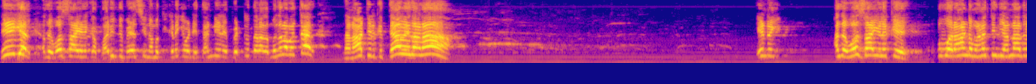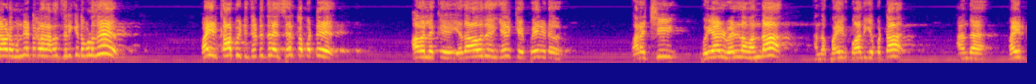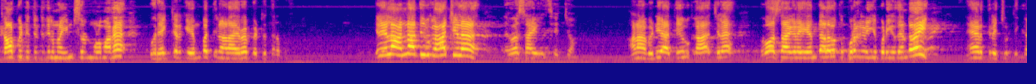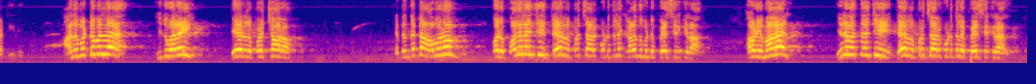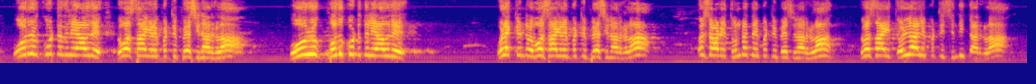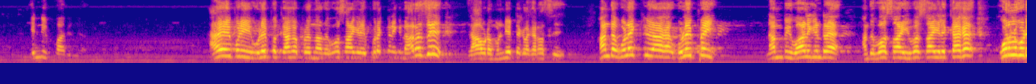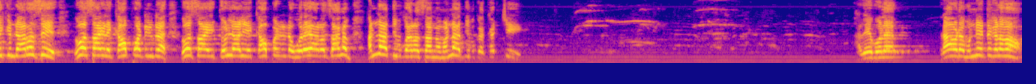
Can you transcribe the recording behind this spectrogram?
நீங்கள் அந்த விவசாயிகளுக்கு பரிந்து பேசி நமக்கு கிடைக்க வேண்டிய தண்ணீரை பெற்று தராத முதலமைச்சர் இந்த நாட்டிற்கு தேவைதானா? இன்றைக்கு அந்த விவசாயிகளுக்கு ஒவ்வொரு ஆண்டும் அனைத்து இந்திய அண்ணா திராவிட முன்னேற்ற கழக அரசு இருக்கின்ற பொழுது பயிர் காப்பீட்டு திட்டத்தில் சேர்க்கப்பட்டு அவர்களுக்கு ஏதாவது இயற்கை பேரிடர் வறட்சி புயல் வெள்ளம் வந்தா அந்த பயிர் பாதிக்கப்பட்டா அந்த பயிர் காப்பீட்டு திட்டத்தின் மூலம் இன்சூரன்ஸ் மூலமாக ஒரு ஹெக்டருக்கு எண்பத்தி நாலாயிரம் ரூபாய் பெற்று தர முடியும் இதெல்லாம் அண்ணா திமுக ஆட்சியில விவசாயிகள் செஞ்சோம். ஆனா விடியா திமுக ஆட்சியில விவசாயிகளை எந்த அளவுக்கு புறக்கணிக்கப்படுகிறது என்பதை நேரத்தில் சுட்டி காட்டுகிறேன் அது மட்டுமல்ல இதுவரை தேர்தல் பிரச்சாரம் கிட்டத்தட்ட அவரும் ஒரு பதினஞ்சு தேர்தல் பிரச்சார கூட்டத்தில் கலந்து கொண்டு பேசியிருக்கிறார். அவருடைய மகன் இருபத்தஞ்சு தேர்தல் பிரச்சார கூட்டத்தில் பேசியிருக்கிறார். ஒரு கூட்டத்திலேயாவது விவசாயிகளை பற்றி பேசினார்களா? ஒரு பொதுக்கூட்டத்திலேயாவது உழைக்கின்ற விவசாயிகளை பற்றி பேசினார்களா? விவசாய துன்பத்தை பற்றி பேசினார்களா? விவசாய தொழிலாளி பற்றி சிந்தித்தார்களா? எண்ணி பாருங்க. அதேபடி இப்படி உழைப்புக்காக பிறந்த அந்த விவசாயிகளை புறக்கணிக்கின்ற அரசு திராவிட முன்னேற்ற கழக அரசு. அந்த உழைக்காக உழைப்பை நம்பி வாழுகின்ற அந்த விவசாயி விவசாயிகளுக்காக குரல் கொடுக்கின்ற அரசு விவசாயிகளை காப்பாற்றுகின்ற விவசாய தொழிலாளியை காப்பாற்றுகின்ற ஒரே அரசாங்கம் அண்ணா திமுக அரசாங்கம் அண்ணா திமுக கட்சி. அதே போல திராவிட முன்னேற்ற கழகம்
